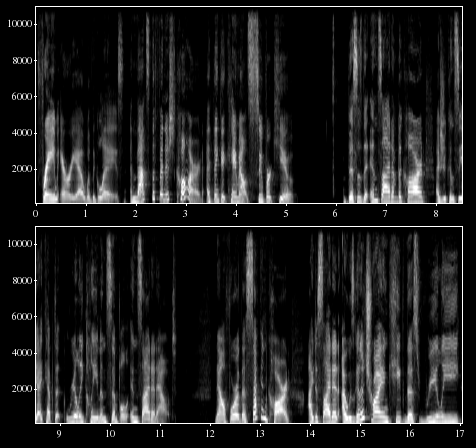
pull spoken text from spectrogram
frame area with the glaze. And that's the finished card. I think it came out super cute. This is the inside of the card. As you can see, I kept it really clean and simple inside and out. Now for the second card, I decided I was going to try and keep this really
